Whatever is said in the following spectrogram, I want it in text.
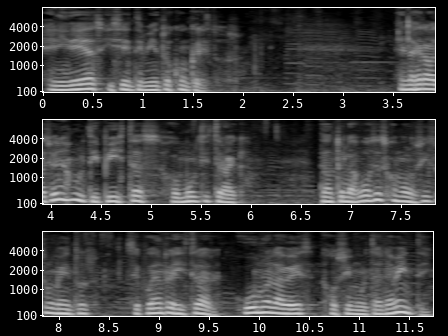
en ideas y sentimientos concretos. En las grabaciones multipistas o multitrack, tanto las voces como los instrumentos se pueden registrar uno a la vez o simultáneamente,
